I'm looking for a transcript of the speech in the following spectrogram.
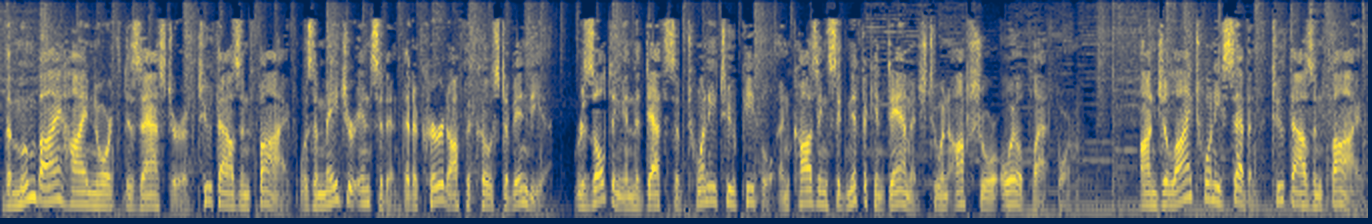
The Mumbai High North disaster of 2005 was a major incident that occurred off the coast of India, resulting in the deaths of 22 people and causing significant damage to an offshore oil platform. On July 27, 2005,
